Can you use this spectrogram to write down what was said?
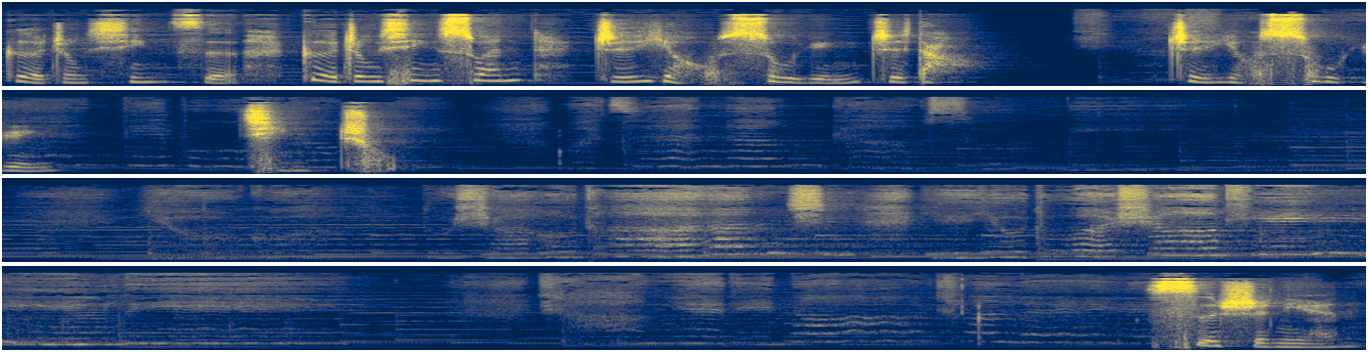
各种心思，各种心酸，只有素云知道，只有素云清楚。四十年、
